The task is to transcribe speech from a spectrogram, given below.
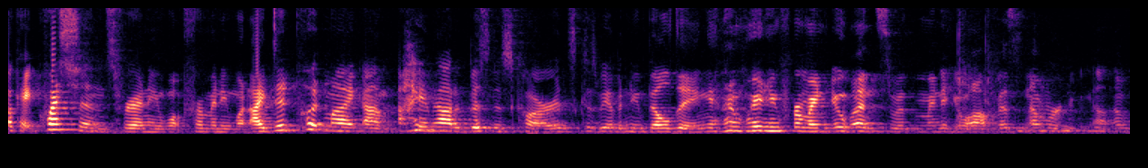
Okay, questions for anyone, from anyone? I did put my, um, I am out of business cards because we have a new building and I'm waiting for my new ones with my new office number on them.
